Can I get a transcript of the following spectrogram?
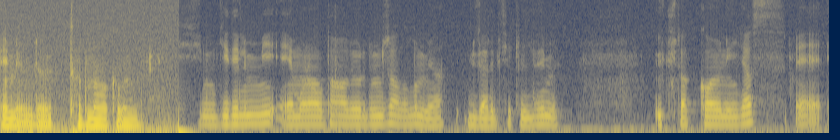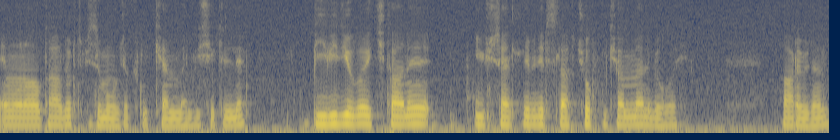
MM4 tadına bakalım. Şimdi gidelim mi M16 A4'ümüzü alalım ya. Güzel bir şekilde değil mi? 3 dakika oynayacağız ve M16 A4 bizim olacak mükemmel bir şekilde. Bir videoda iki tane yükseltilebilir silah çok mükemmel bir olay. Harbiden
